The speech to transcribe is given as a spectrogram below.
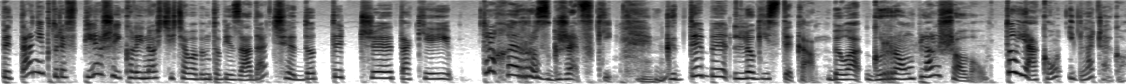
Pytanie, które w pierwszej kolejności chciałabym Tobie zadać, dotyczy takiej trochę rozgrzewki. Gdyby logistyka była grą planszową, to jaką i dlaczego?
